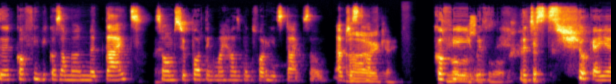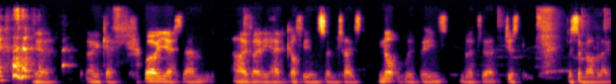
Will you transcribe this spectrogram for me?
uh, coffee because I'm on a diet. So I'm supporting my husband for his diet. So I've just oh, had okay. coffee with, with just sugar. Yeah. yeah. Okay. Well, yes. Um, I've only had coffee and some toast, not with beans, but uh, just just some marmalade,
